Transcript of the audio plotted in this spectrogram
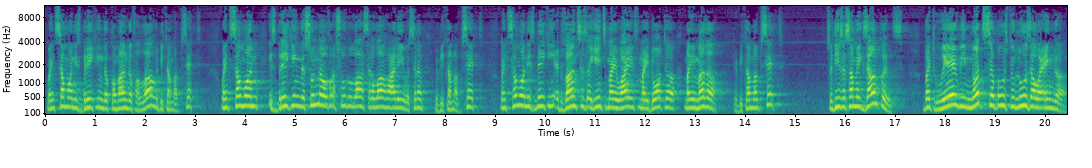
When someone is breaking the command of Allah, we become upset. When someone is breaking the sunnah of Rasulullah sallallahu alaihi wasallam, we become upset. When someone is making advances against my wife, my daughter, my mother, we become upset. So these are some examples. But where we're not supposed to lose our anger,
